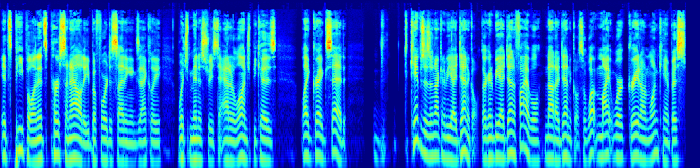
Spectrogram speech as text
its people and its personality before deciding exactly which ministries to add or launch. Because, like Greg said, campuses are not going to be identical. They're going to be identifiable, not identical. So what might work great on one campus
